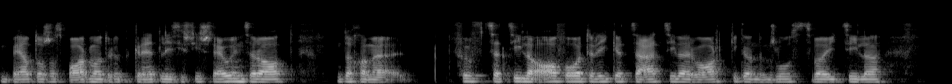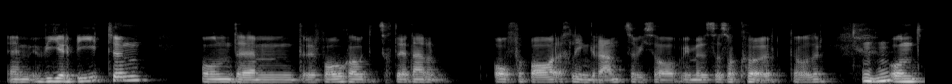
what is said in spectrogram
im Beat auch schon ein paar Mal darüber geredet, ist die Stellinserat. Und da kommen 15 Ziele Anforderungen, 10 Ziele Erwartungen und am Schluss zwei Ziele ähm, wir bieten. Und ähm, der Erfolg hält sich dann offenbar ein bisschen in Grenzen, wie, so, wie man das so hört. Oder? Mhm. Und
